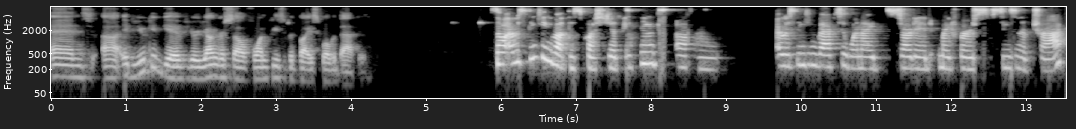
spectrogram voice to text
And uh, if you could give your younger self one piece of advice, what would that be? So I was thinking about this question. I think um, I was thinking back to when I started my first season of track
